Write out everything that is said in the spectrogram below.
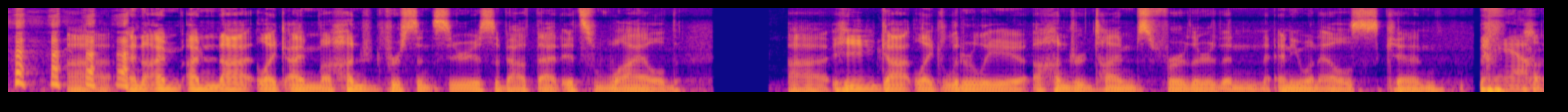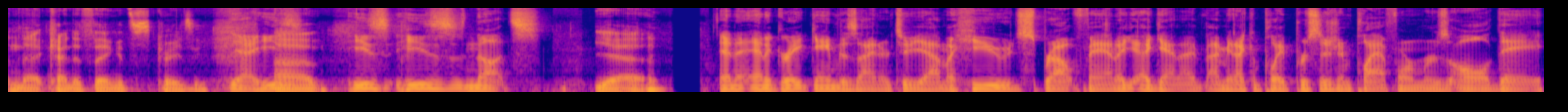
uh, and I'm I'm not like I'm hundred percent serious about that. It's wild. Uh, he got like literally a hundred times further than anyone else can on that kind of thing. It's crazy. yeah. He's Uh, he's he's nuts. Yeah, and and a great game designer too. Yeah, I'm a huge Sprout fan. I, again, I, I mean, I could play precision platformers all day.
